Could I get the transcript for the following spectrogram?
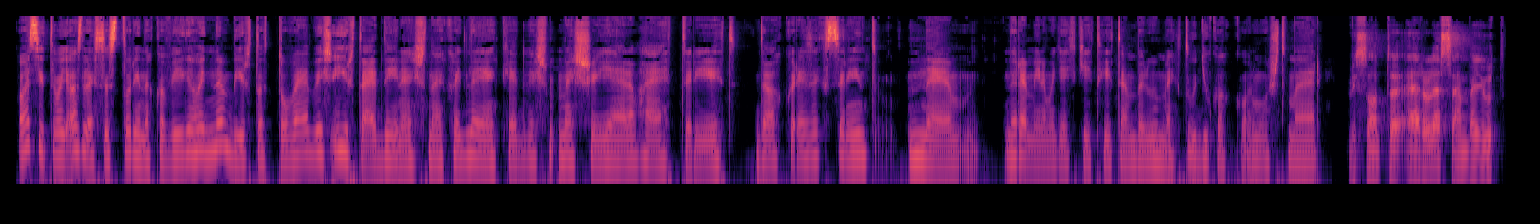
azt hittem, hogy az lesz a sztorinak a vége, hogy nem bírtad tovább, és írtál Dénesnek, hogy legyen kedves, mesélj el a hátterét. De akkor ezek szerint nem. de remélem, hogy egy-két héten belül meg tudjuk akkor most már. Viszont erről eszembe jut,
